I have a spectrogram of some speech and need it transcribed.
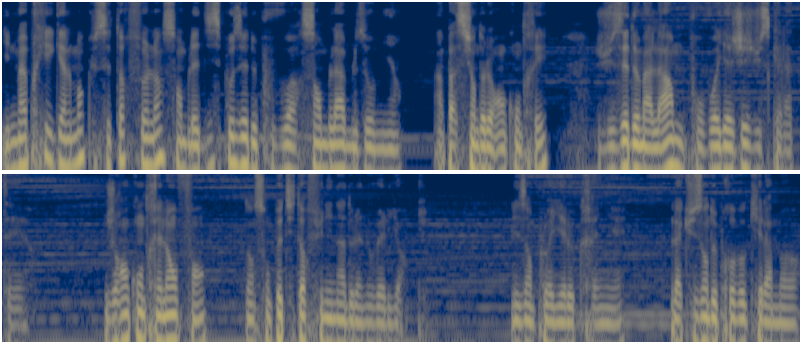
Il m'apprit également que cet orphelin semblait disposer de pouvoirs semblables aux miens. Impatient de le rencontrer, j'usais de ma larme pour voyager jusqu'à la Terre. Je rencontrai l'enfant dans son petit orphelinat de la Nouvelle-York. Les employés le craignaient, l'accusant de provoquer la mort.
